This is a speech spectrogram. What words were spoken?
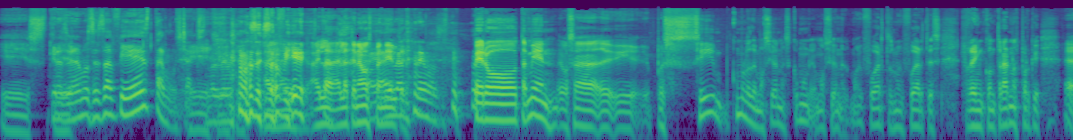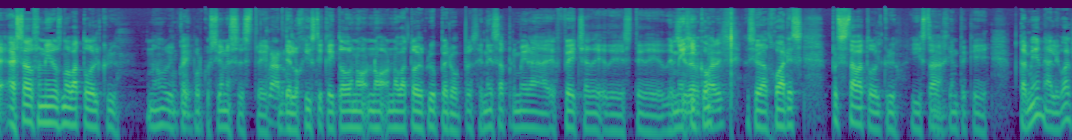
Este... Que nos debemos esa fiesta, muchachos. nos debemos esa fiesta. Ahí, la, tenemos pendiente. Ahí la tenemos. Pero también, o sea, eh, pues sí, cúmulo de emociones, cúmulo de emociones muy fuertes, muy fuertes. Reencontrarnos, porque eh, a Estados Unidos no va todo el crew. ¿No? Por cuestiones este, de logística y todo, no, no, no va todo el crew, pero pues en esa primera fecha de, de este, de, México, Ciudad Juárez, pues estaba todo el crew y estaba gente que también, al igual,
